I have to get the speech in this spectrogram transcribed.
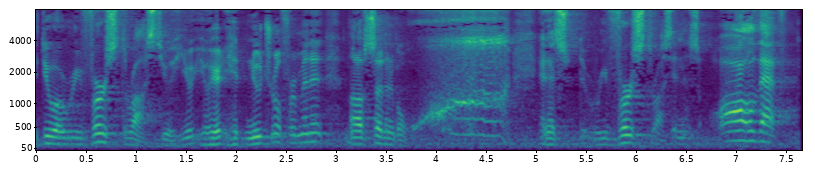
do a reverse thrust. You you, you hit neutral for a minute, and all of a sudden go, and it's the reverse thrust, and it's all that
